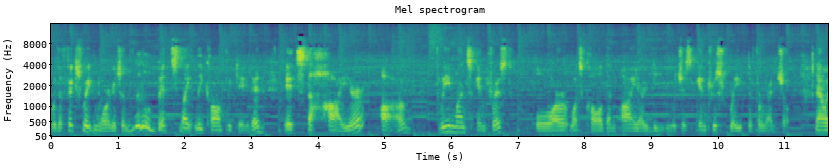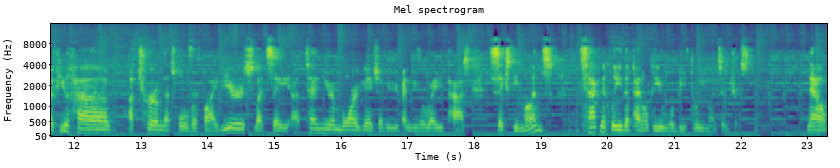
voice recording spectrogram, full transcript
with a fixed rate mortgage, a little bit slightly complicated. It's the higher of three months interest or what's called an IRD, which is interest rate differential. Now, if you have a term that's over five years, let's say a 10 year mortgage and you've already passed 60 months, technically the penalty will be three months interest. Now,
